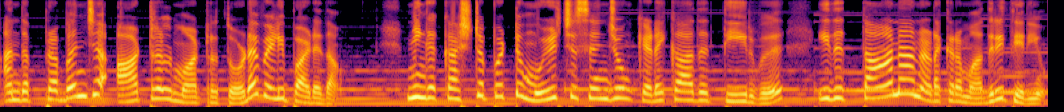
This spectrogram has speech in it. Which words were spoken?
அந்த பிரபஞ்ச ஆற்றல் மாற்றத்தோட வெளிப்பாடுதான் நீங்க கஷ்டப்பட்டு முயற்சி செஞ்சும் கிடைக்காத தீர்வு இது தானா நடக்கிற மாதிரி தெரியும்.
